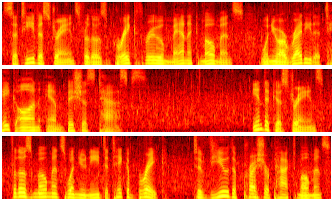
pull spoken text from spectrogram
Sativa strains for those breakthrough manic moments when you are ready to take on ambitious tasks. Indica strains for those moments when you need to take a break to view the pressure packed moments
